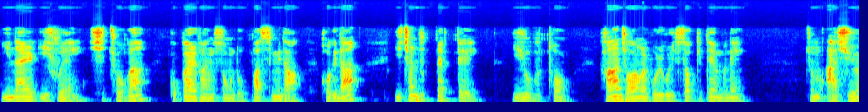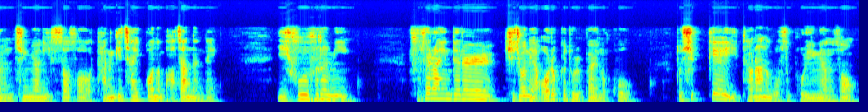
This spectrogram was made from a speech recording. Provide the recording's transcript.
이날 이후에 시초가 고가일 가능성은 높았습니다. 거기다 2600대 이후부터 강한 저항을 보이고 있었기 때문에 좀 아쉬운 측면이 있어서 단기 차익권은 맞았는데 이후 흐름이 추세 라인들을 기존에 어렵게 돌파해 놓고 또 쉽게 이탈하는 모습 보이면서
